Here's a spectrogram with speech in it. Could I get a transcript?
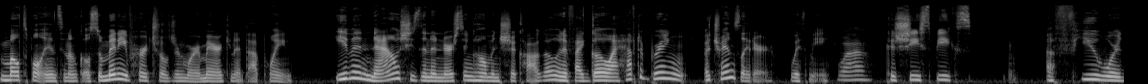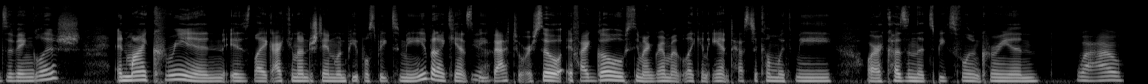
multiple aunts and uncles. So many of her children were American at that point. Even now, she's in a nursing home in Chicago, and if I go, I have to bring a translator with me Wow. because she speaks a few words of English, and my Korean is like I can understand when people speak to me, but I can't speak Yeah. back to her. So if I go see my grandma, like an aunt has to come with me, or a cousin that speaks fluent Korean, Wow.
